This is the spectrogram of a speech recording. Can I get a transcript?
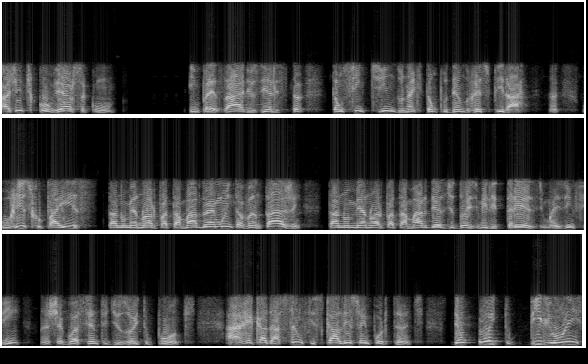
A gente conversa com empresários e eles estão sentindo né, que estão podendo respirar. Né? O risco país está no menor patamar, não é muita vantagem, está no menor patamar desde 2013, mas enfim, né, chegou a 118 pontos. A arrecadação fiscal, isso é importante, deu 8 bilhões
